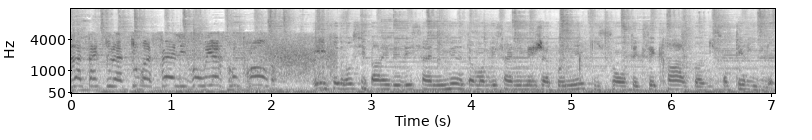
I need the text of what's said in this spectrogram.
l'attaque de la Tour Eiffel, ils vont rien comprendre. Et il faudra aussi parler des dessins animés, notamment des dessins animés japonais qui sont exécrables, quoi, qui sont terribles.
